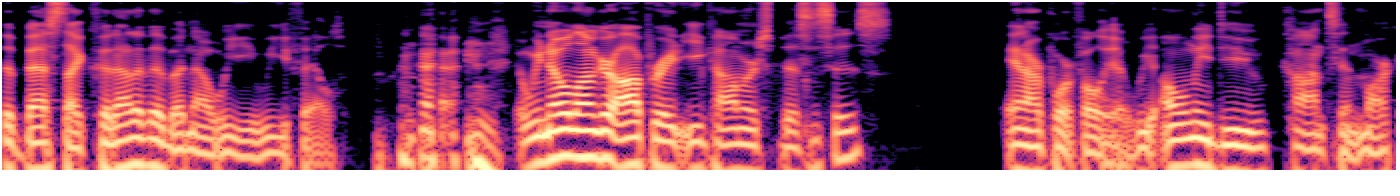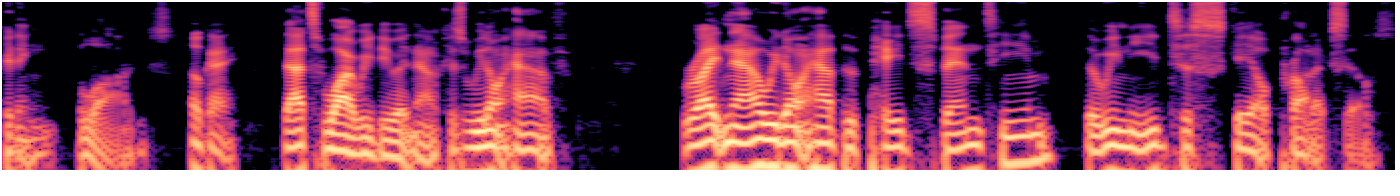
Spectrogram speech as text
the best I could out of it, but no, we we failed, and we no longer operate e-commerce businesses in our portfolio. We only do content marketing blogs. okay. That's why we do it now because we don't have right now we don't have the paid spend team that we need to scale product sales.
